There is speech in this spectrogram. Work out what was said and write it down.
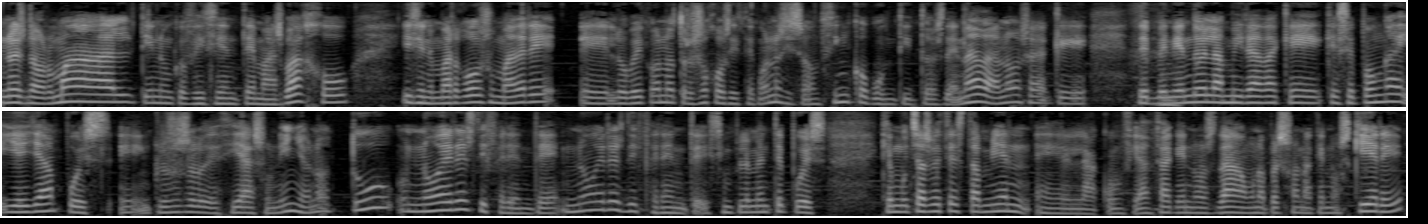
no es normal, tiene un coeficiente más bajo y sin embargo su madre eh, lo ve con otros ojos y dice, bueno, si son cinco puntitos de nada, ¿no? O sea, que dependiendo de la mirada que, se ponga y ella pues eh, incluso se lo decía a su niño, ¿no? Tú no eres diferente, no eres diferente. Simplemente pues que muchas veces también eh, la confianza que nos da una persona que nos quiere,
